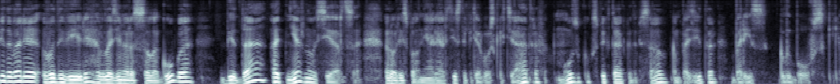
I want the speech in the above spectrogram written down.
Передавали водевиль Владимира Сологуба «Беда от нежного сердца». Роли исполняли артисты петербургских театров. Музыку к спектаклю написал композитор Борис Глыбовский.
